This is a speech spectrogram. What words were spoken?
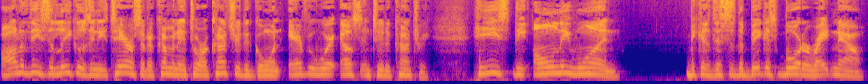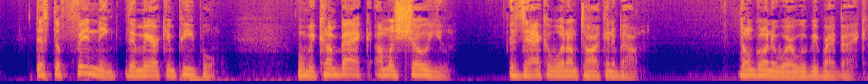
all of these illegals and these terrorists that are coming into our country, they're going everywhere else into the country. He's the only one, because this is the biggest border right now, that's defending the American people. When we come back, I'm going to show you exactly what I'm talking about. Don't go anywhere. We'll be right back.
